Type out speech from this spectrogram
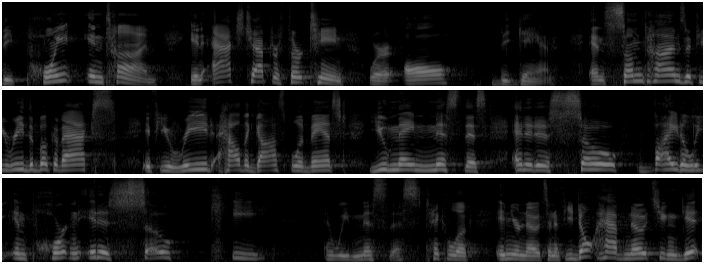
the point in time in Acts chapter 13 where it all began. And sometimes, if you read the book of Acts, if you read how the gospel advanced, you may miss this. And it is so vitally important. It is so key. And we miss this. Take a look in your notes. And if you don't have notes, you can get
